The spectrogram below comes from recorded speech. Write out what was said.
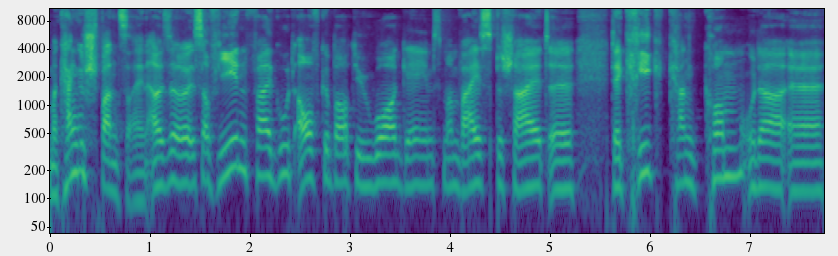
man kann gespannt sein. Also ist auf jeden Fall gut aufgebaut, die Wargames. Man weiß Bescheid. Äh, der Krieg kann kommen oder äh,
